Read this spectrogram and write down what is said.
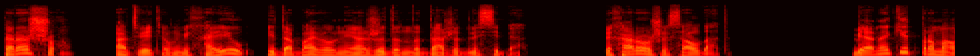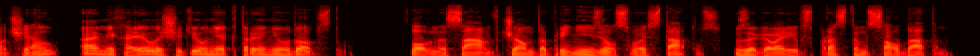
«Хорошо. — ответил Михаил и добавил неожиданно даже для себя. «Ты хороший солдат». Бионакит промолчал, а Михаил ощутил некоторые неудобства, словно сам в чем-то принизил свой статус, заговорив с простым солдатом,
